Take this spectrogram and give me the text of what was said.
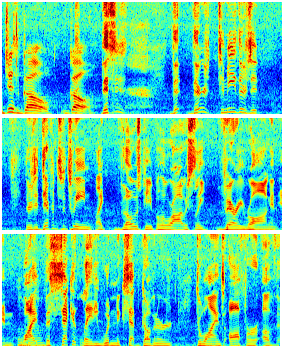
just go go this is there's to me there's a there's a difference between like those people who are obviously very wrong and, and mm-hmm. why the second lady wouldn't accept governor dewine's offer of the,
